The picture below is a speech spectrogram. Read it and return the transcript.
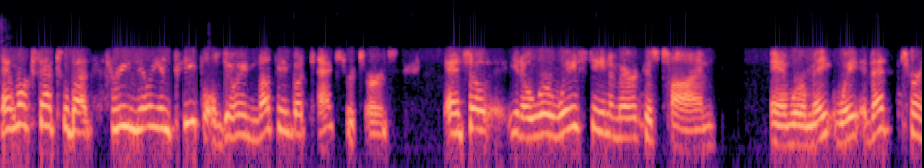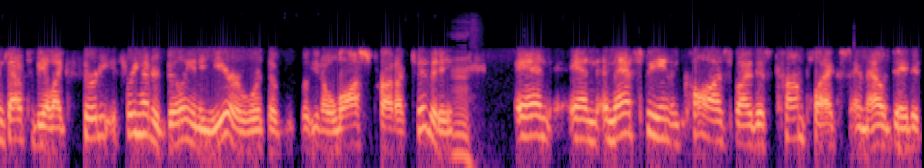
That works out to about three million people doing nothing but tax returns. And so, you know, we're wasting America's time, and we're make, wait, that turns out to be like 30, 300 billion a year worth of you know lost productivity. Mm. And, and and that's being caused by this complex and outdated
